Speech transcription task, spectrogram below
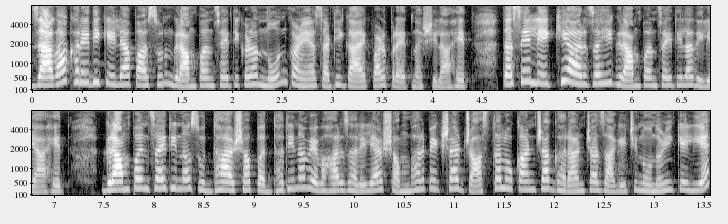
जागा खरेदी केल्यापासून ग्रामपंचायतीकडे नोंद करण्यासाठी गायकवाड प्रयत्नशील आहेत. तसे लेखी अर्जही ग्रामपंचायतीला दिले आहेत. ग्रामपंचायतीनं सुद्धा अशा पद्धतीनं व्यवहार झालेल्या शंभरपेक्षा जास्त लोकांच्या घरांच्या जागेची नोंदणी केली आहे.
